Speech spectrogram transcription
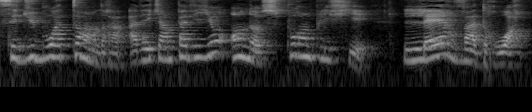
c'est du bois tendre avec un pavillon en os pour amplifier. L'air va droit.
